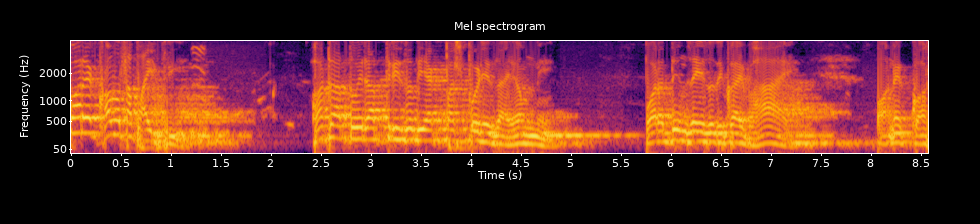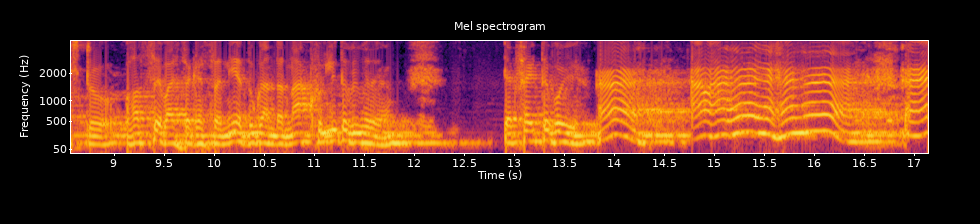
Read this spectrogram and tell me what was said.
পরে ক্ষমতা পাইছি। হঠাৎ ওই রাত্রি যদি এক পাশ পড়ে যায়, অমনি। পরের দিন যাই যদি কয়, ভাই, অনেক কষ্ট হচ্ছে বাচ্চা কাচ্চা নিয়ে দোকানটা না খুললি তো বিপদ হবে। এক সাইডতে পড়ি হ্যাঁ আহ, হ্যাঁ, হ্যাঁ, হ্যাঁ, হ্যাঁ, হ্যাঁ,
